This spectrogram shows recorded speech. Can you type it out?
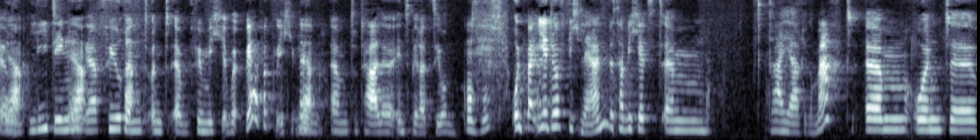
ähm, Ja. leading, Ja. ja. führend und ähm, für mich, ja, wirklich eine ähm, totale Inspiration. Und bei ihr durfte ich lernen, das habe ich jetzt ähm, drei Jahre gemacht ähm, und äh,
